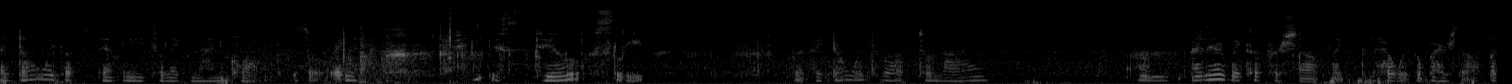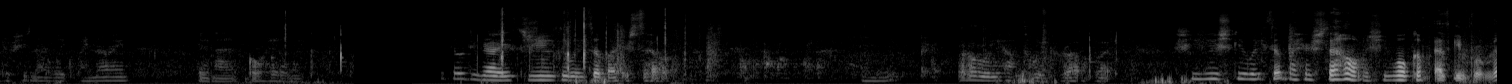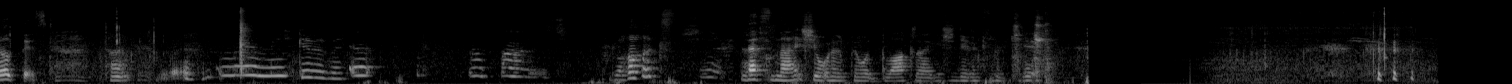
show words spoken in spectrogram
I don't wake up Stephanie till like 9 o'clock. So right now, she is still asleep. But I don't wake her up till 9. Um, I let her wake up herself, like let her wake up by herself. But if she's not awake by 9, then I go ahead and wake her up. I told you guys, she usually wakes up by herself. Um, I don't really have to wake her up, but she usually wakes up by herself. She woke up asking for milk this time. Mommy, give it me. Blocks? Last night she wanted to play with blocks and I guess she didn't forget.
